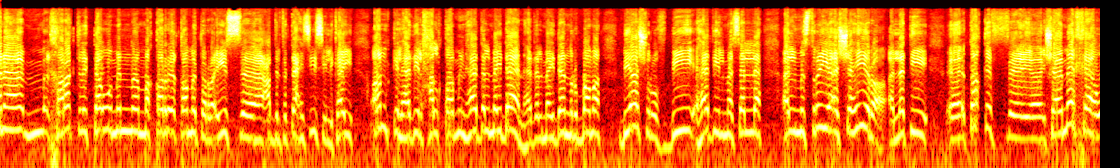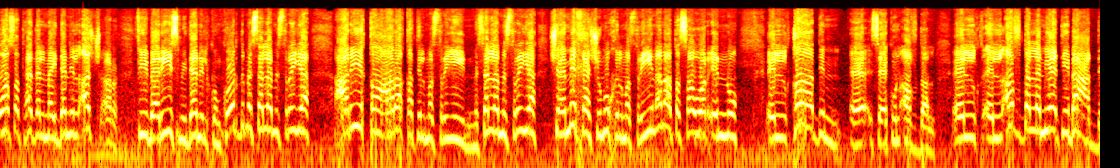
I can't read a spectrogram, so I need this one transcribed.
أنا خرجت للتو من مقر إقامة الرئيس عبد الفتاح السيسي لكي أنقل هذه الحلقة من هذا الميدان. هذا الميدان ربما بيشرف بهذه المسلة المصرية الشهيرة التي تقف شامخة وسط هذا الميدان الأشهر في باريس ميدان الكونكورد. مسلة مصرية عريقة عراقة المصريين مسلة مصرية شامخة شموخ المصريين. أنا أتصور إنه القادم سيكون أفضل. الأفضل لم يأتي بعد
